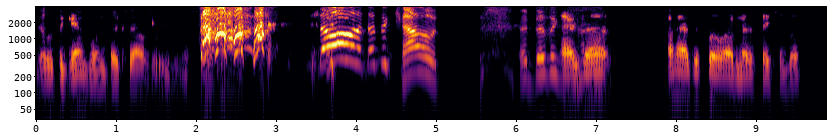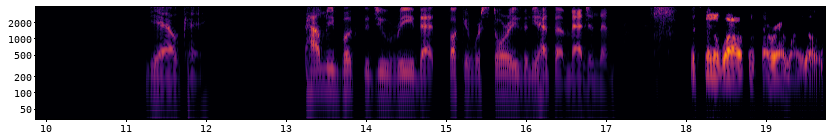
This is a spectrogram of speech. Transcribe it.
It was the gambling books I was reading. no, that doesn't count. It doesn't I count. got, I had this little uh, meditation book. Yeah, okay. How many books did you read that fucking were stories and you had to imagine them? It's been a while since I read one of those.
